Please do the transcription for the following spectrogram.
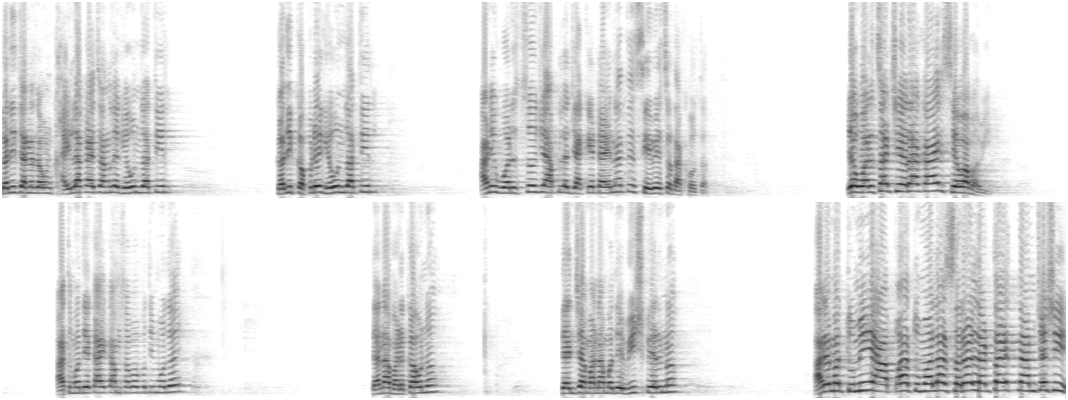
कधी त्यांना जाऊन खायला काय चांगलं घेऊन जातील कधी कपडे घेऊन जातील आणि वरचं जे आपलं जॅकेट आहे ना ते सेवेचं दाखवतात. या वरचा चेहरा काय? सेवाभावी. आतमध्ये काय काम सभापती महोदय? त्यांना भडकावणं त्यांच्या मनामध्ये विष पेरणं. अरे मग तुम्ही आपा तुम्हाला सरळ लढता येत ना आमच्याशी?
